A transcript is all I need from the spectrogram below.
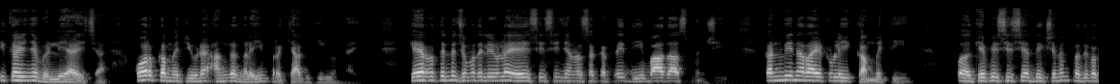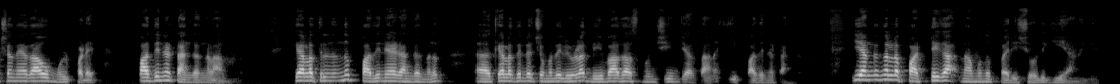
ഇക്കഴിഞ്ഞ വെള്ളിയാഴ്ച കോർ കമ്മിറ്റിയുടെ അംഗങ്ങളെയും പ്രഖ്യാപിക്കുകയുണ്ടായി. കേരളത്തിന്റെ ചുമതലയുള്ള A general secretary Deepa Das Munshi കൺവീനറായിട്ടുള്ള ഈ കമ്മിറ്റിയിൽ കെ പി സി സി അധ്യക്ഷനും പ്രതിപക്ഷ നേതാവും ഉൾപ്പെടെ പതിനെട്ട് അംഗങ്ങളാണുള്ളത്. കേരളത്തിൽ നിന്ന് പതിനേഴ് അംഗങ്ങളും കേരളത്തിന്റെ ചുമതലയുള്ള ദീപാദാസ് മുൻഷിയും ചേർത്താണ് ഈ പതിനെട്ട് അംഗങ്ങൾ. ഈ അംഗങ്ങളുടെ പട്ടിക നാം ഒന്ന് പരിശോധിക്കുകയാണെങ്കിൽ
